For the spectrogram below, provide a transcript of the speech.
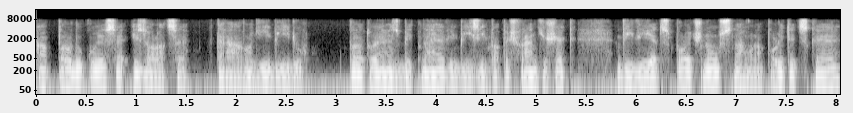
a produkuje se izolace, která rodí bídu. Proto je nezbytné, vybízí papež František, vyvíjet společnou snahu na politické,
